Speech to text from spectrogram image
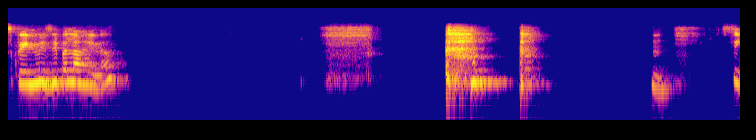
स्क्रीन विजिबल आहे ना? See.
